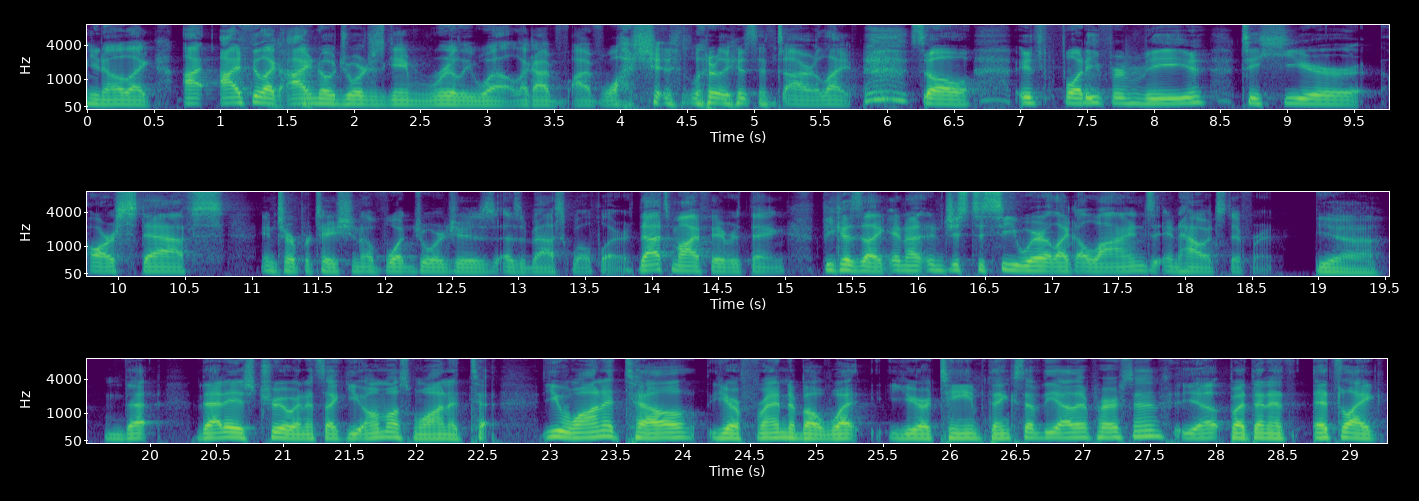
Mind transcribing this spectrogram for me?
You know, like I, I feel like I know George's game really well. Like I've I've watched it literally his entire life. So it's funny for me to hear our staff's interpretation of what Georges is as a basketball player. That's my favorite thing because like and, I, and just to see where it like aligns and how it's different. Yeah. That that is true and it's like you almost want to you want to tell your friend about what your team thinks of the other person. Yep. But then it's it's like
